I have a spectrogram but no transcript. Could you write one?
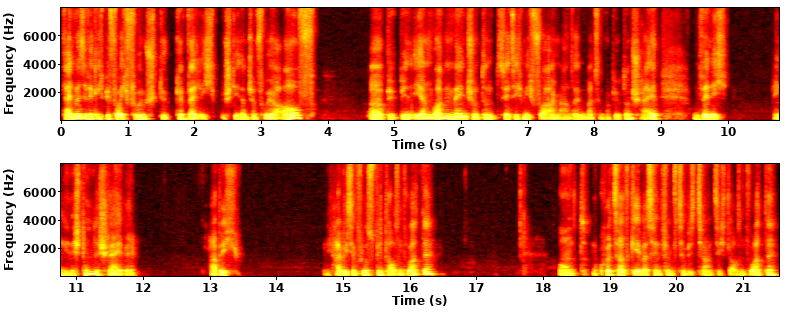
teilweise wirklich bevor ich frühstücke, weil ich stehe dann schon früher auf, äh, bin eher ein Morgenmensch und dann setze ich mich vor allem anderen mal zum Computer und schreibe. Und wenn ich, wenn ich eine Stunde schreibe, habe ich, wenn ich halbwegs im Fluss bin, 1000 Worte, und ein Kurzratgeber sind 15.000 bis 20.000 Worte.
